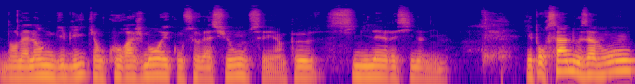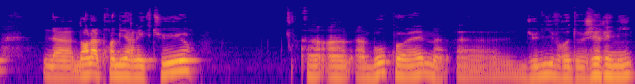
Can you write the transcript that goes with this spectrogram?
Dans la langue biblique, encouragement et consolation, c'est un peu similaire et synonyme. Et pour ça, nous avons dans la première lecture un, beau poème euh, du livre de Jérémie,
